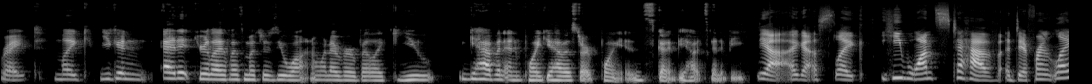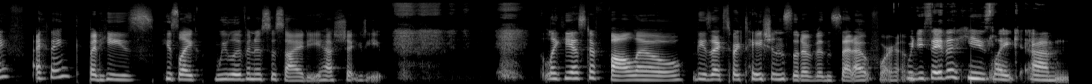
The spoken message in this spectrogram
Right. Like you can edit your life as much as you want and whatever, but like you you have an end point, you have a start point, and it's gonna be how it's gonna be. Yeah, I guess. Like he wants to have a different life, I think, but he's he's like, we live in a society, hashtag deep. Like he has to follow these expectations that have been set out for him. Would you say that he's like um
